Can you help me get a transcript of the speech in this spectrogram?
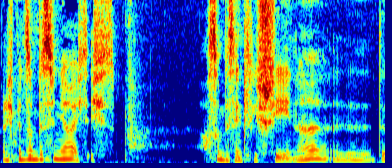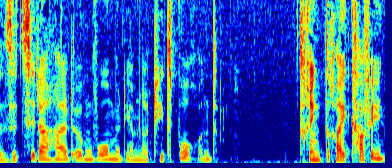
Und ich bin so ein bisschen, ja, ich, ich auch so ein bisschen Klischee, ne? Äh, da sitzt sie da halt irgendwo mit ihrem Notizbuch und trinkt drei Kaffee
